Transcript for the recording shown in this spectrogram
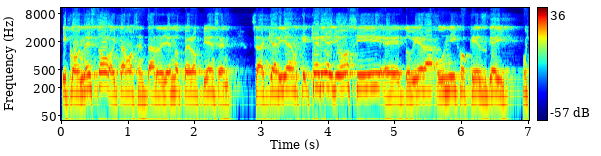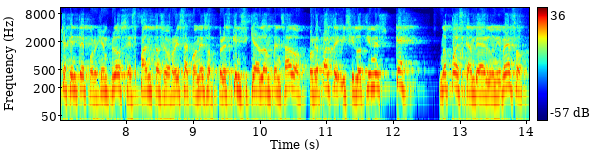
Y con esto, ahorita vamos a entrar lleno, pero piensen, o sea, ¿qué haría, qué, haría yo si eh, tuviera un hijo que es gay? Mucha gente, por ejemplo, se espanta, se horroriza con eso, pero es que ni siquiera lo han pensado. Porque aparte, ¿y si lo tienes, qué? No puedes cambiar el universo.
